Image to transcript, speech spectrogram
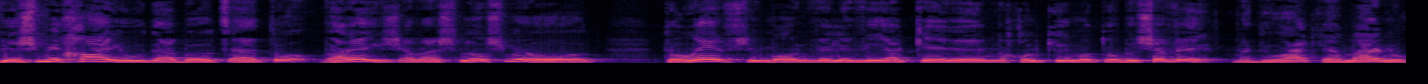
והשביחה יהודה בהוצאתו, והרי היא שווה 300, טורף שמעון ולוי הקרן וחולקים אותו בשווה. מדוע? כי אמרנו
